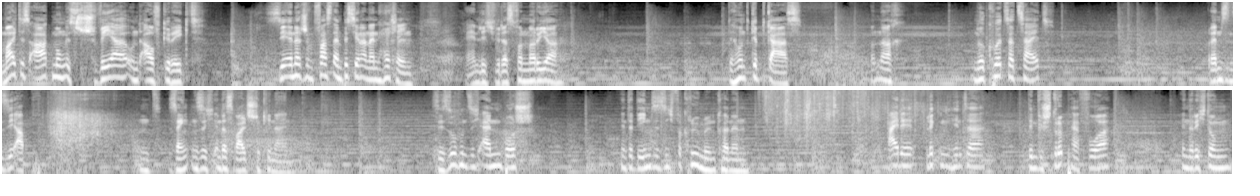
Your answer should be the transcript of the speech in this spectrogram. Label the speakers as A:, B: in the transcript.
A: Maltes Atmung ist schwer und aufgeregt. Sie erinnert schon fast ein bisschen an ein Hecheln. Ähnlich wie das von Maria. Der Hund gibt Gas. Und nach nur kurzer Zeit bremsen sie ab und senken sich in das Waldstück hinein. Sie suchen sich einen Busch, hinter dem sie sich verkrümeln können. Beide blicken hinter dem Gestrüpp hervor in Richtung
